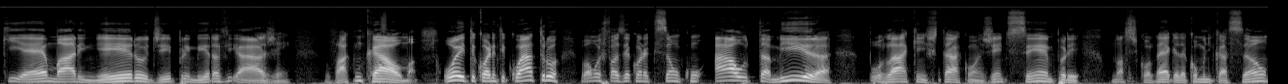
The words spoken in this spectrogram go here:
que é marinheiro de primeira viagem. Vá com calma. 8h44, vamos fazer conexão com Altamira. Por lá, quem está com a gente sempre, nossos colegas da comunicação.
